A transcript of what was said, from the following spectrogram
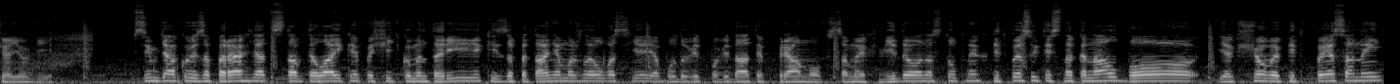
чайові. Всім дякую за перегляд. Ставте лайки, пишіть коментарі, якісь запитання, можливо, у вас є. Я буду відповідати прямо в самих відео наступних. Підписуйтесь на канал, бо якщо ви підписаний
